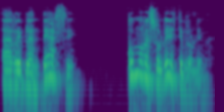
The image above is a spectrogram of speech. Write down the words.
a replantearse cómo resolver este problema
